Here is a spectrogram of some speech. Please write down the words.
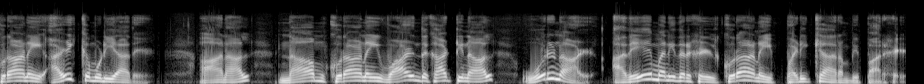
குரானை அழிக்க முடியாது. ஆனால் நாம் குரானை வாழ்ந்து காட்டினால் ஒரு நாள் அதே மனிதர்கள் குரானை படிக்க ஆரம்பிப்பார்கள்.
